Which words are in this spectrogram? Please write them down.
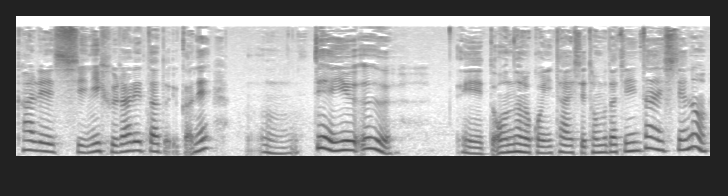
彼氏に振られたというかね、うん、っていうえーと、女の子に対して友達に対しての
